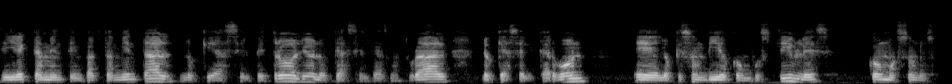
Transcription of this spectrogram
Directamente impacto ambiental, lo que hace el petróleo, lo que hace el gas natural, lo que hace el carbón, eh, lo que son biocombustibles, cómo son los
